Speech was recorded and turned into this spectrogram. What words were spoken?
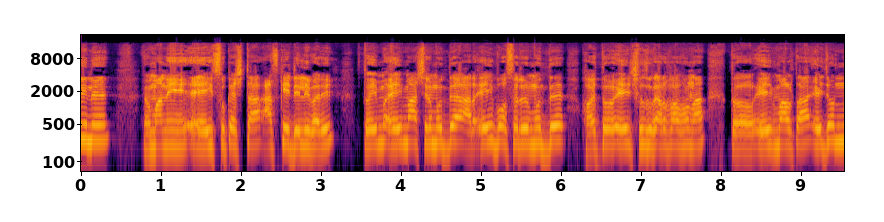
দিনে মানে এই সুকেশটা আজকে ডেলিভারি তো এই এই মাসের মধ্যে আর এই বছরের মধ্যে হয়তো এই সুযোগ আর পাবো না। তো এই মালটা, এই জন্য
